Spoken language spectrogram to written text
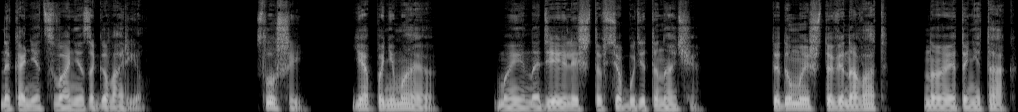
Наконец Ваня заговорил. «Слушай, я понимаю, мы надеялись, что все будет иначе. Ты думаешь, что виноват, но это не так.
